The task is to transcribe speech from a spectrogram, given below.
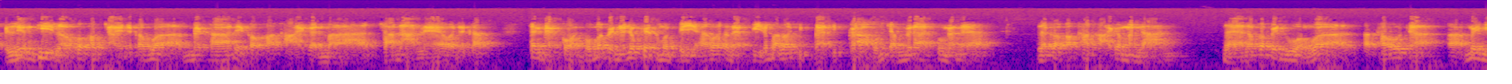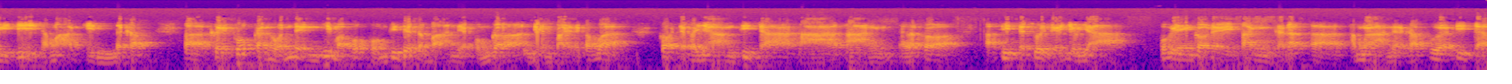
เป็นเรื่องที่เราก็เข้าใจนะครับว่าแม่ค้าเนี่ยก็ค้าขายกันมาช้านานแล้วนะครับ ตั้งแต่ก่อนผมมาเป็นนายกเทศมนตรีครับว่าตั้งแต่ปี2518 19ผมจำไม่ได้ตรงนั้นนะแล้วก็ค้าขายกันมานานนะแล้วก็เป็นห่วงว่าเขาจะไม่มีที่ทำมาหากินนะครับเคยพบกันหนหนึ่งที่มาพบผมที่เทศบาลเนี่ยผมก็เรียนไปนะครับว่าก็จะพยายามที่จะหาทางแล้วก็ที่จะช่วยเหลือเยียวยา ผมเองก็ได้ตั้งคณะเอ่อทำงานนะครับ เพื่อที่จะ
